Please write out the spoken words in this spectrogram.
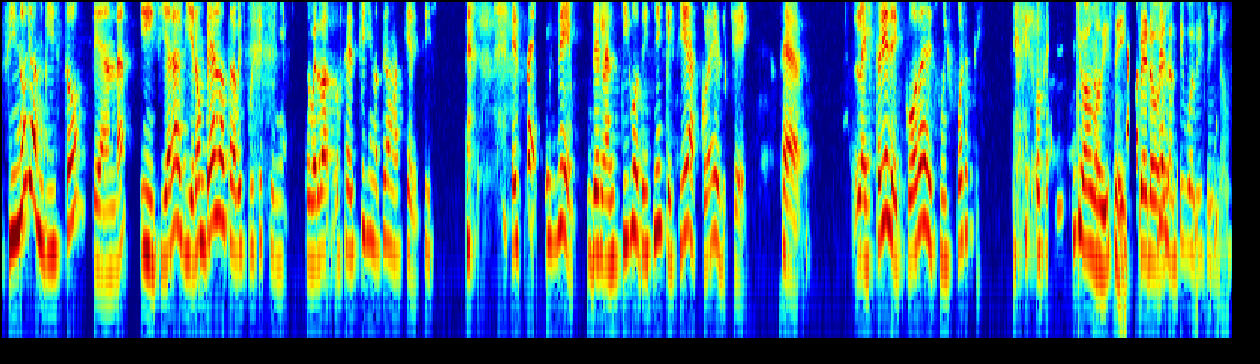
si no la han visto, veanla. Y si ya la vieron, véanla otra vez porque es genial. De verdad, o sea, es que yo no tengo más que decir. Esta es de, del antiguo Disney que sí era cruel, que, o sea, la historia de Coda es muy fuerte. o sea, Yo amo Disney, pero el antiguo Disney no.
